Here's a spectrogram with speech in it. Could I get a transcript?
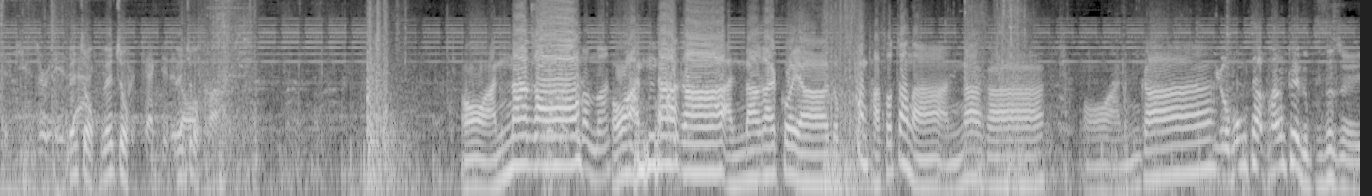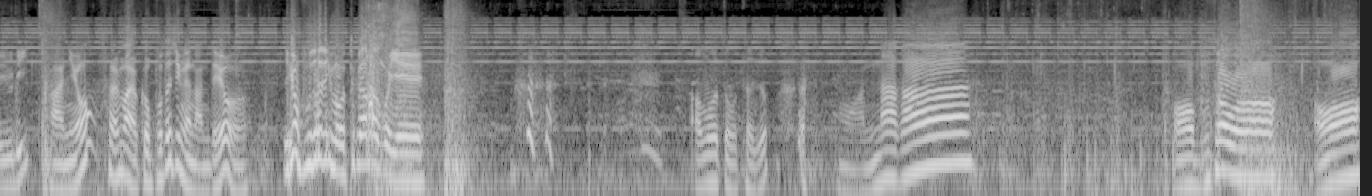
Diffuser is 왼쪽, active. 왼쪽, Protected at 왼쪽. all costs. 어, 안 나가. 잠깐만. 어, 안 나가. 안 나갈 거야. 너 폭탄 다 썼잖아. 안 나가. 어, 안 가. 이거 몽타 방패도 부서져요 유리? 아니요? 설마요. 그거 부서지면 안 돼요. 이거 부서지면 어떡하라고, 얘. 아무것도 못하죠? 어, 안 나가. 어, 무서워. 어,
